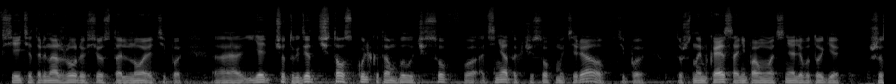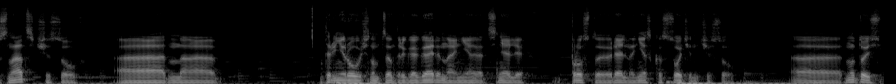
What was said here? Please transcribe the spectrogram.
все эти тренажеры, все остальное, типа, э, я что-то где-то читал, сколько там было часов, отснятых часов материалов, типа, то что на МКС они, по-моему, отсняли в итоге 16 часов, а на тренировочном центре Гагарина они отсняли просто реально несколько сотен часов. А, ну, то есть,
